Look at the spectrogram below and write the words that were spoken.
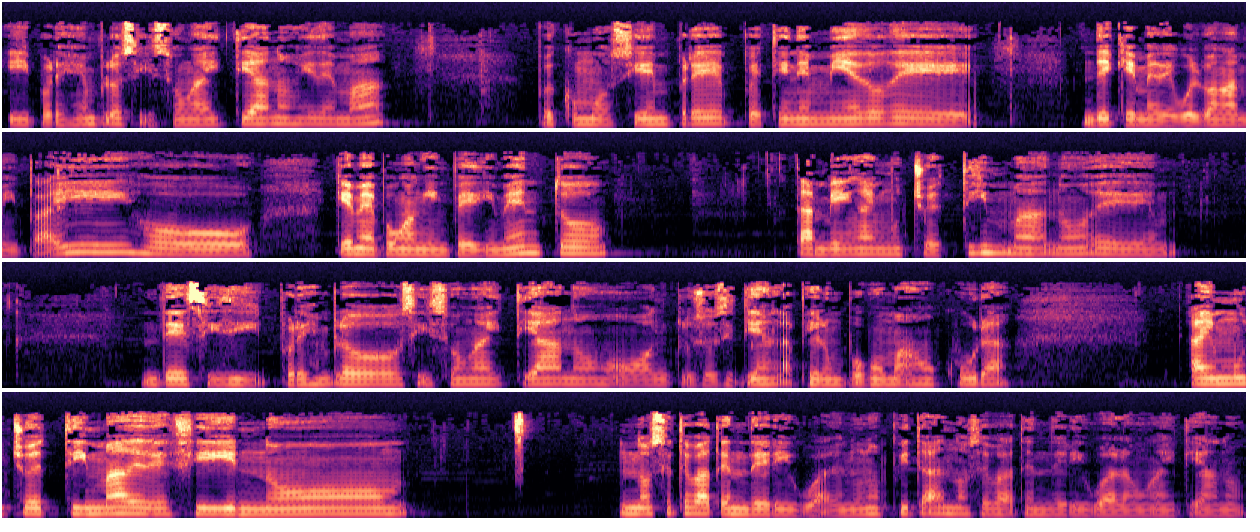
Y, por ejemplo, si son haitianos y demás, pues como siempre, pues tienen miedo de, de que me devuelvan a mi país o que me pongan impedimentos. También hay mucho estigma, ¿no? De, de si, por ejemplo, si son haitianos o incluso si tienen la piel un poco más oscura, hay mucho estigma de decir no no se te va a atender igual. En un hospital no se va a atender igual a un haitiano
